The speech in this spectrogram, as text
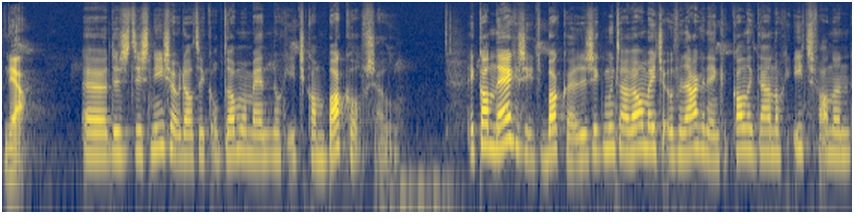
Ja, Eh, dus het is niet zo dat ik op dat moment nog iets kan bakken of zo. Ik kan nergens iets bakken. Dus ik moet daar wel een beetje over nadenken. Kan ik daar nog iets van een...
